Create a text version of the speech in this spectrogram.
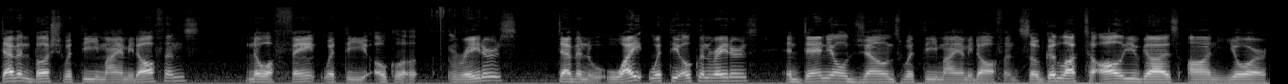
Devin Bush with the Miami Dolphins, Noah Fant with the Oakland Raiders, Devin White with the Oakland Raiders, and Daniel Jones with the Miami Dolphins. So good luck to all you guys on your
